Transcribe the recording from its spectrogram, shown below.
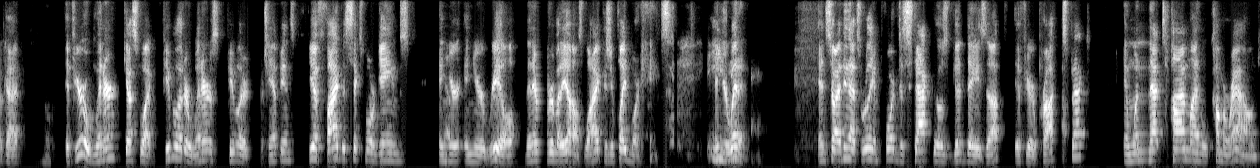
Okay oh. if you're a winner, guess what? People that are winners, people that are champions, you have five to six more games in yep. your in your reel than everybody else. Why? Because you played more games and you're winning. And so I think that's really important to stack those good days up if you're a prospect. And when that timeline will come around,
